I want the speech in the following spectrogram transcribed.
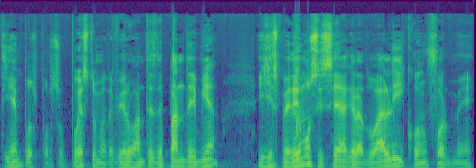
tiempos, por supuesto, me refiero antes de pandemia, y esperemos si sea gradual y conforme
